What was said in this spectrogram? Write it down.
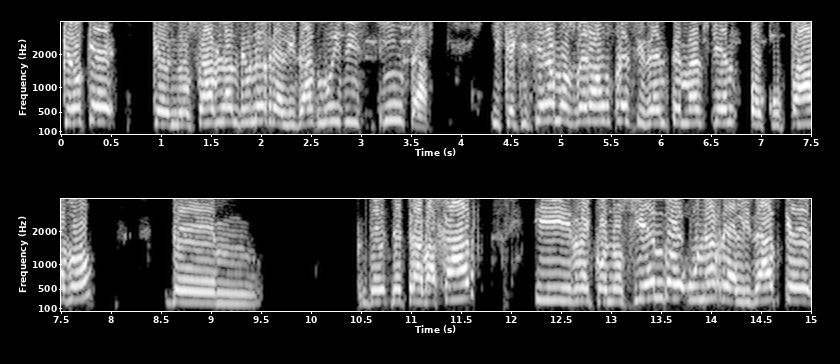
creo que, que nos hablan de una realidad muy distinta y que quisiéramos ver a un presidente más bien ocupado de, em, de, de, trabajar y reconociendo una realidad que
